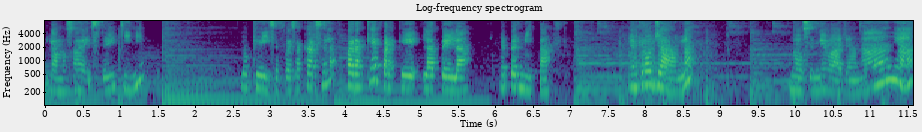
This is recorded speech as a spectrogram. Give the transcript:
digamos, a este bikini. Lo que hice fue sacársela. ¿Para qué? Para que la tela me permita enrollarla no se me vayan a dañar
